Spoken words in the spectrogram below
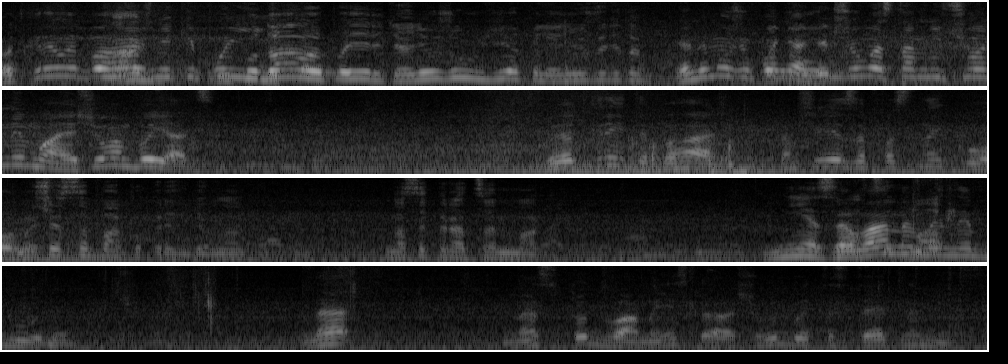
Відкрили багажник і Ну куда поїхали. вы поедете? Они уже уехали, они уже где-то... Я не можу поняти, якщо у вас там нічого немає, що вам бояться? Ви відкрийте багажник, там ще є запасний коло. Мы сейчас собаку приведем. На... У нас операция МАК. Ні, за вами ми не будемо. На, на 102 мені сказали, що ви будете стояти на місці.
